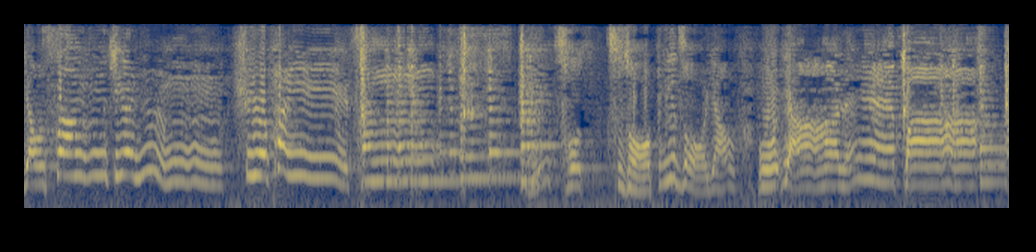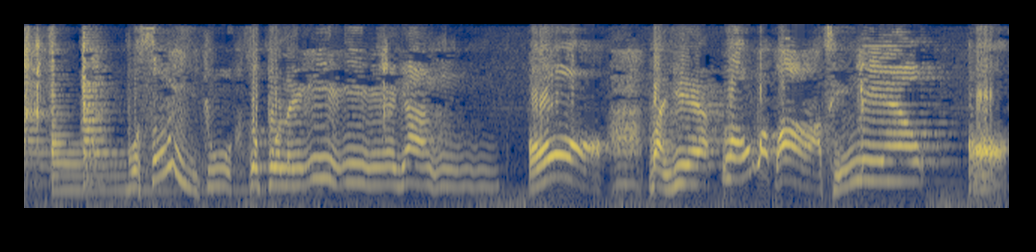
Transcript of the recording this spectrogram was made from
要上街女血喷成。错吃着比着要我压来把，不收一句是不累样。哦，半夜老爸爸请了。哦，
